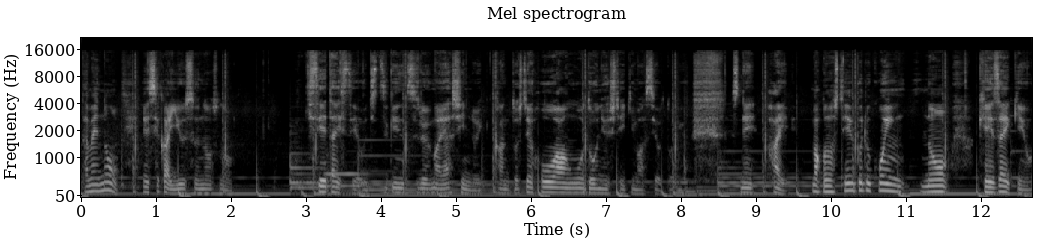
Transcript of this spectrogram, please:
ための世界有数のその規制体制を実現する、まあ、野心の一環として法案を導入していきますよというですね。はい。まあ、このステーブルコインの経済圏を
